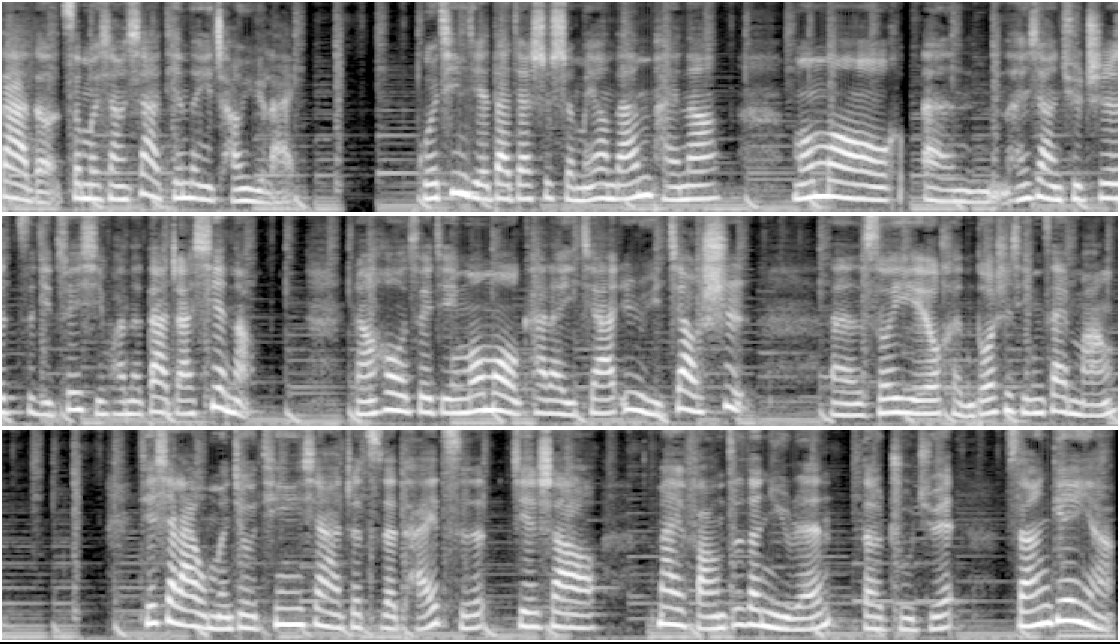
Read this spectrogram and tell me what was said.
大的，这么像夏天的一场雨来。国庆节大家是什么样的安排呢？某某，嗯，很想去吃自己最喜欢的大闸蟹呢。然后最近某某开了一家日语教室，嗯，所以也有很多事情在忙。接下来我们就听一下这次的台词，介绍卖房子的女人的主角桑德亚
